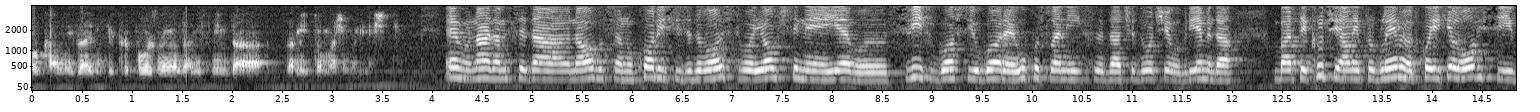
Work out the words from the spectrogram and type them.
lokalne zajednice prepoznaju, onda mislim da, da mi to možemo riješiti. Evo, nadam se da na obostranu korist i zadovoljstvo i opštine i evo svih gostiju gore uposlenih da će doći evo vrijeme da bar te krucijalne probleme od kojih je ovisi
